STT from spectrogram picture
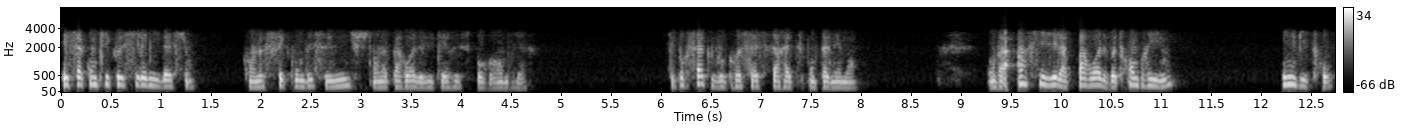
Et ça complique aussi l'anidation, quand l'œuf fécondé se niche dans la paroi de l'utérus pour grandir. C'est pour ça que vos grossesses s'arrêtent spontanément. On va inciser la paroi de votre embryon in vitro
